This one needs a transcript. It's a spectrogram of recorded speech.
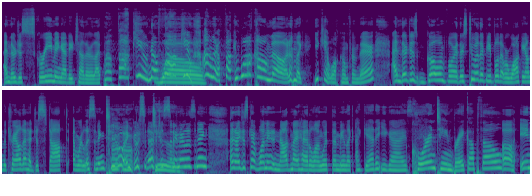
and they're just screaming at each other, like, well, fuck you. No, fuck you. I'm going to fucking walk home though. And I'm like, you can't walk home from there. And they're just going for it. There's two other people that were walking on the trail that had just stopped and were listening to. And Goose and I were just sitting there listening. And I just kept wanting to nod my head along with them, being like, I get it, you guys. Quarantine breakup, though. Oh, in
